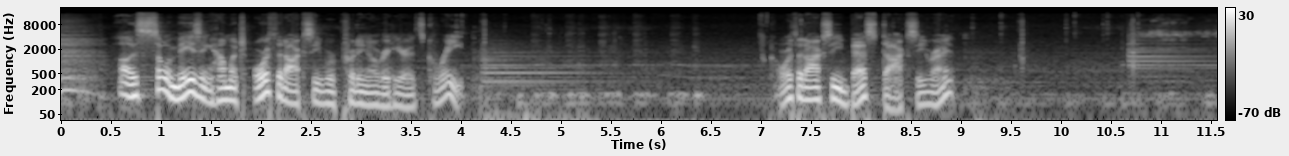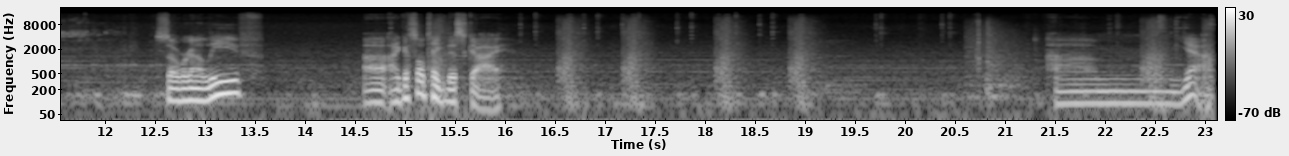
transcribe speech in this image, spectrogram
oh, is so amazing how much orthodoxy we're putting over here. It's great. Orthodoxy, best doxy, right? So we're going to leave. Uh, I guess I'll take this guy. Um, yeah.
